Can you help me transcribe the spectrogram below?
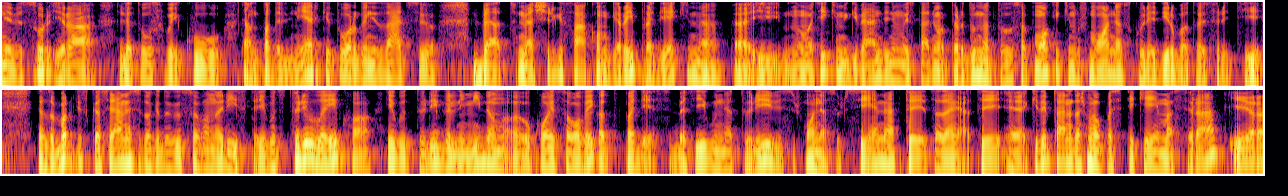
ne visur yra Lietuvos vaikų ten padaliniai ar kitų organizacijų, bet mes irgi sakom, gerai, pradėkime, e, numatykime gyvendinimą įstatymą per du metus, apmokykim žmonės, kurie dirba toje srityje, nes dabar viskas remiasi tokia daugiau savanorystė. Jeigu tu turi laiko, jeigu turi galimybę, aukoji savo laiką, tu padėsi, bet jeigu neturi, visi žmonės užsiemė, tai tada ne. Tai e, kitaip tariant, aš manau, pasitikėjimas yra. Ir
